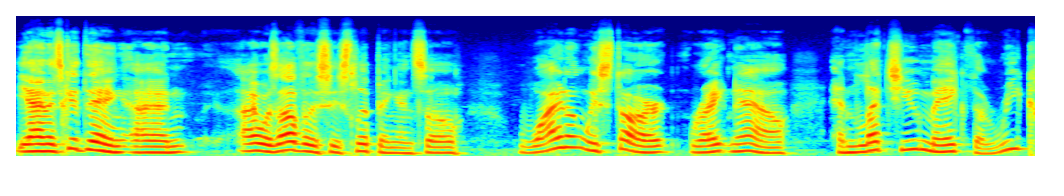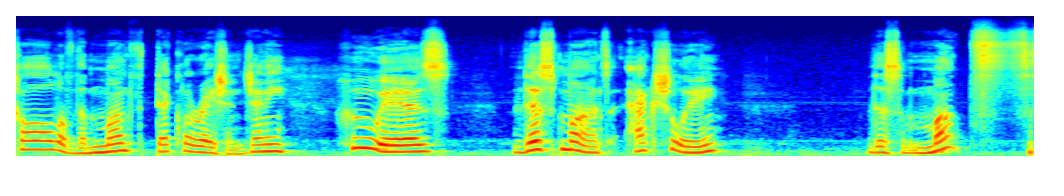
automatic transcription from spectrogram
Yeah, and it's a good thing. And I was obviously slipping. And so why don't we start right now and let you make the recall of the month declaration? Jenny, who is this month's, actually, this month's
